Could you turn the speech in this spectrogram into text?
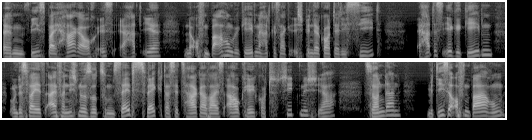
ähm, wie es bei Hagar auch ist, er hat ihr eine Offenbarung gegeben. Er hat gesagt, ich bin der Gott, der dich sieht. Er hat es ihr gegeben und es war jetzt einfach nicht nur so zum Selbstzweck, dass jetzt Hagar weiß, ah okay, Gott sieht mich, ja, sondern mit dieser Offenbarung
